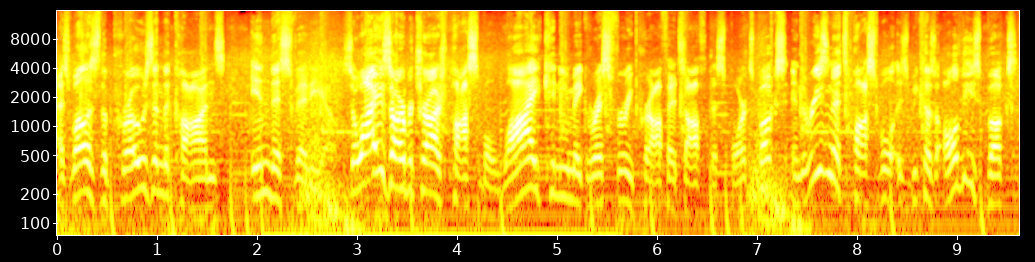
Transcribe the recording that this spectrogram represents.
as well as the pros and the cons in this video. So why is arbitrage possible? Why can you make risk-free profits off the sports books? And the reason it's possible is because all these books,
